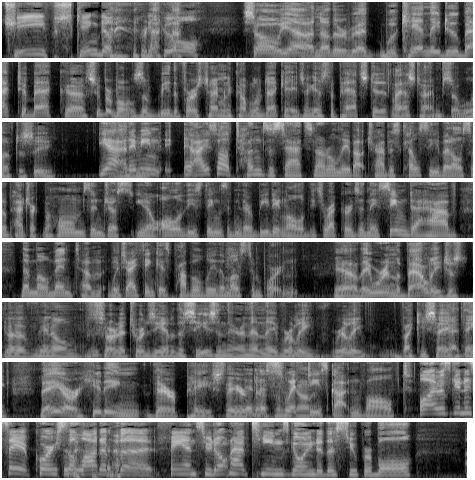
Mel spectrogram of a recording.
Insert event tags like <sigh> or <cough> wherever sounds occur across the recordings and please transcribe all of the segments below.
Chiefs Kingdom, pretty <laughs> cool. So yeah, another. Uh, well, can they do back-to-back uh, Super Bowls? It'll be the first time in a couple of decades. I guess the Pats did it last time, so we'll have to see. Yeah, and I mean, I saw tons of stats not only about Travis Kelce but also Patrick Mahomes and just you know all of these things, and they're beating all of these records, and they seem to have the momentum, which I think is probably the most important. Yeah, they were in the valley just uh, you know sort of towards the end of the season there, and then they've really, really, like you say, I think they are hitting their pace. They are And the definitely on it. Swifties got involved. well, I was going to say, of course, a lot of <laughs> the fans who don't have teams going to the Super Bowl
